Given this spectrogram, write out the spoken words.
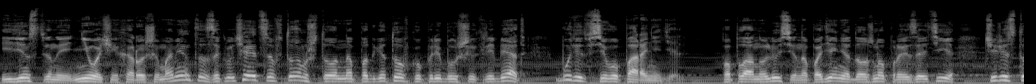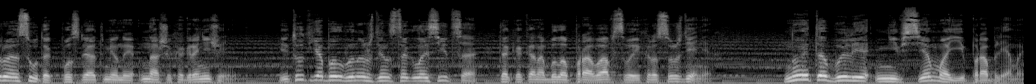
Единственный не очень хороший момент заключается в том, что на подготовку прибывших ребят будет всего пара недель. По плану Люси нападение должно произойти через трое суток после отмены наших ограничений. И тут я был вынужден согласиться, так как она была права в своих рассуждениях. Но это были не все мои проблемы.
